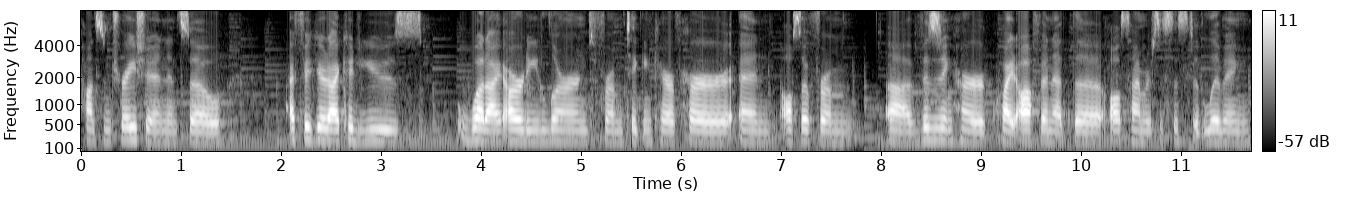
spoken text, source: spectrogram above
concentration and so I figured I could use what I already learned from taking care of her and also from uh, visiting her quite often at the Alzheimer's assisted living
